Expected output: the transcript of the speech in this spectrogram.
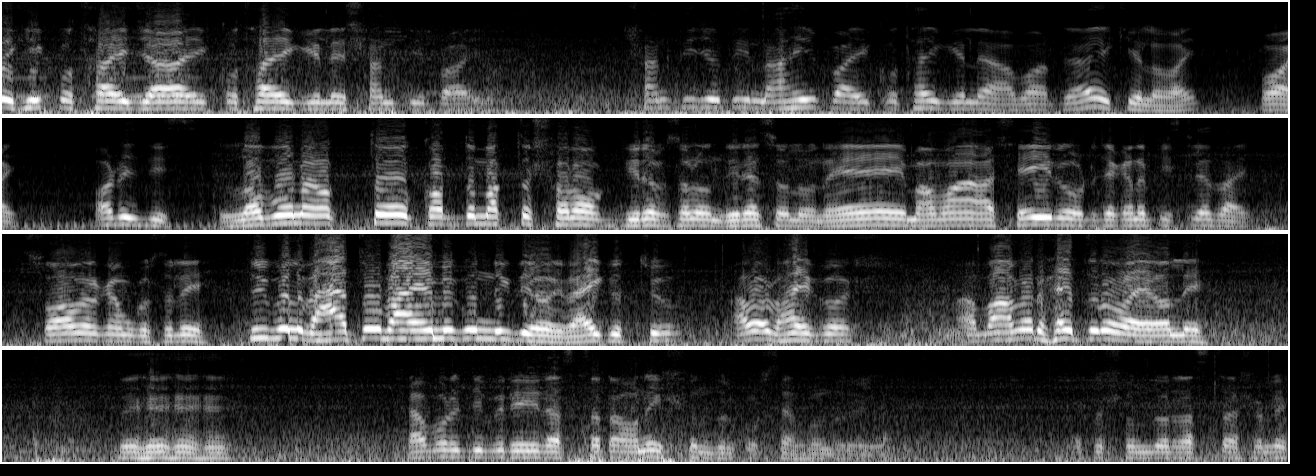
দেখি কোথায় যায়, কোথায় গেলে শান্তি পাই। শান্তি যদি নাহি পাই কোথায় গেলে আবার যায়? কি হলো ভাই? ভাই হোয়াট ইজ দিস লবণাক্ত, কর্দমাক্ত সড়ক, ধীরে চলুন ধীরে চলুন। এই মামা, সেই রোড যেখানে পিছলে যায়, সবের কাম করছিলে তুই বলে, ভাই, তোর ভাই, আমি কোন দিক দিয়ে হই ভাই করছ আবার ভাই কোস? আমার ভাই, তোর ভাই, হলে। সাগর দ্বীপের এই রাস্তাটা অনেক সুন্দর করছে, আলহামদুলিল্লাহ। এত সুন্দর রাস্তা আসলে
